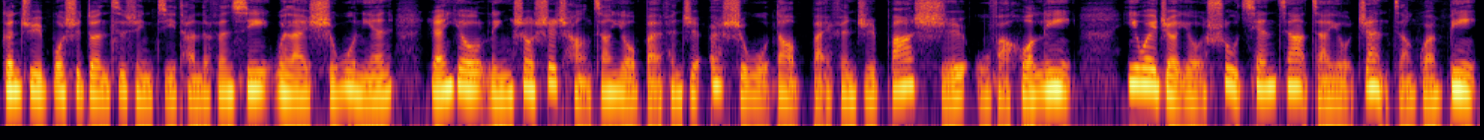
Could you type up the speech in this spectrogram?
根据波士顿咨询集团的分析，未来十五年燃油零售市场将有百分之二十五到百分之八十无法获利，意味着有数千家加油站将关闭。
